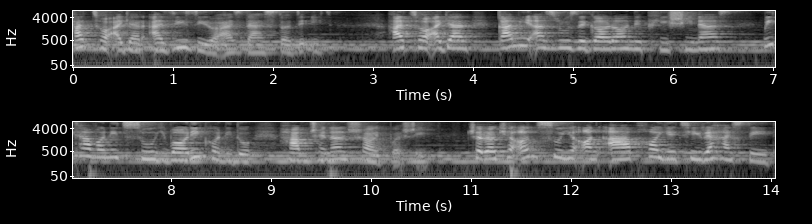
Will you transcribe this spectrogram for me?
حتی اگر عزیزی را از دست داده اید. حتی اگر غمی از روزگاران پیشین است می توانید سویواری کنید و همچنان شاد باشید. چرا که آن سوی آن ابرهای تیره هستید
